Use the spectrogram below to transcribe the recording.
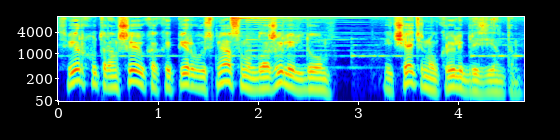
Сверху траншею, как и первую с мясом, обложили льдом и тщательно укрыли брезентом.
